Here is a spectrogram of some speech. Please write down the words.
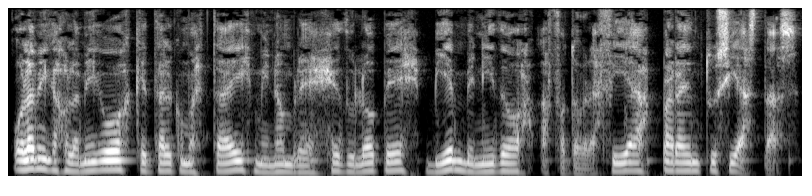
Hola amigas, hola amigos, ¿qué tal? ¿Cómo estáis? Mi nombre es Edu López, bienvenidos a Fotografías para Entusiastas.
